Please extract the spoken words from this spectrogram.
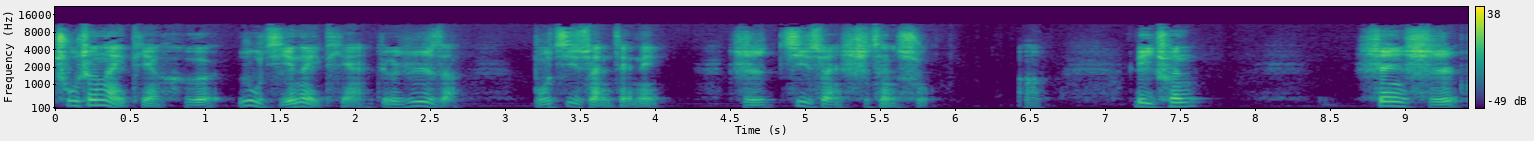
出生那一天和入节那一天这个日子不计算在内，只计算时辰数。啊，立春申时，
